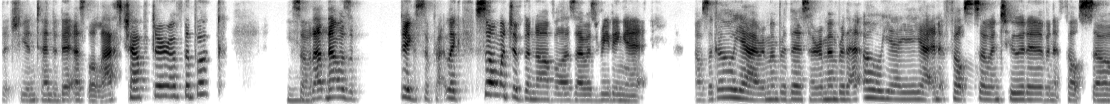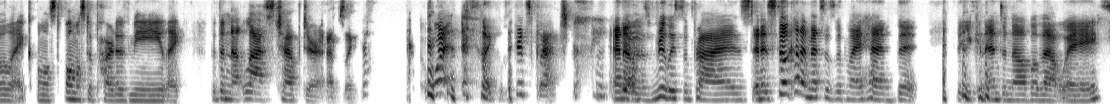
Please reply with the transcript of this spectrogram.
that she intended it as the last chapter of the book. Yeah. So that that was a big surprise. Like so much of the novel as I was reading it, I was like, oh yeah, I remember this, I remember that. Oh yeah, yeah, yeah. And it felt so intuitive and it felt so like almost almost a part of me. Like, but then that last chapter, I was like, what? like weird scratch. And yeah. I was really surprised. And it still kind of messes with my head that that you can end a novel that way.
